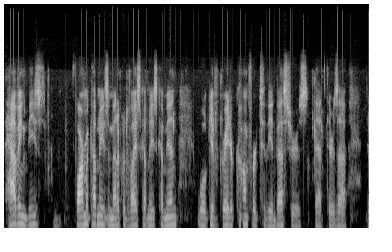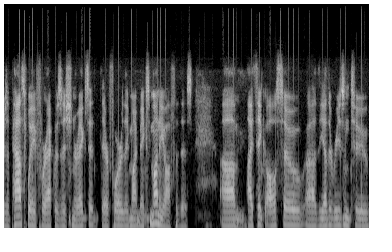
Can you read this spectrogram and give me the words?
having these pharma companies and medical device companies come in will give greater comfort to the investors that there's a there's a pathway for acquisition or exit therefore they might make some money off of this um, mm. I think also uh, the other reason to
